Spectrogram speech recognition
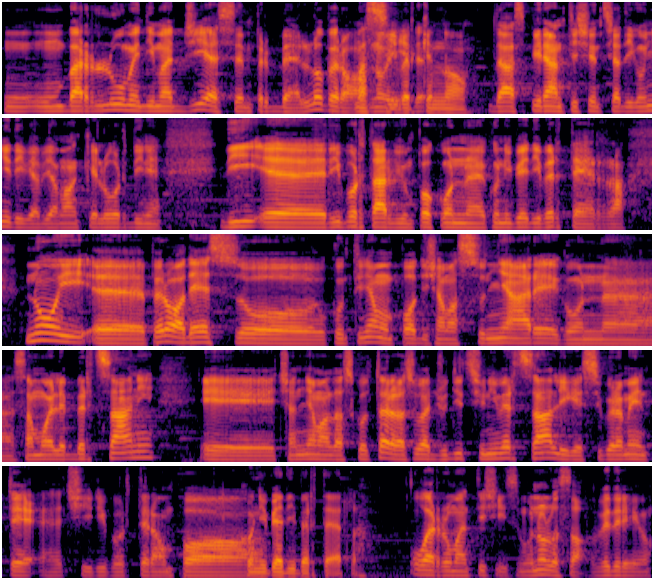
un- un barlume di magia è sempre bello, però Ma noi sì, perché no? da aspiranti scienziati cognitivi abbiamo anche l'ordine di eh, riportarvi un po' con, con i piedi per terra. Noi eh, però adesso continuiamo un po' diciamo, a sognare con eh, Samuele Bersani e ci andiamo ad ascoltare la sua Giudizi Universali che sicuramente eh, ci riporterà un po' Con i piedi per terra. o al romanticismo, non lo so, vedremo.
